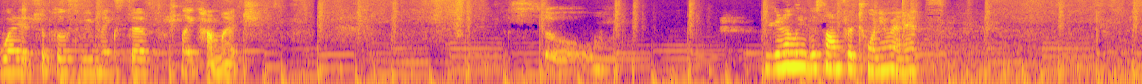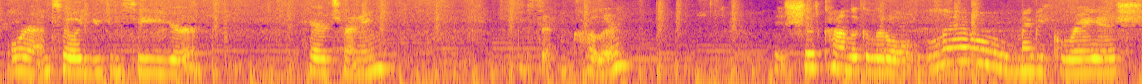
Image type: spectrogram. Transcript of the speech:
what it's supposed to be mixed up, like how much. So you're gonna leave this on for 20 minutes or until you can see your hair turning a certain color. It should kind of look a little, little maybe grayish.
